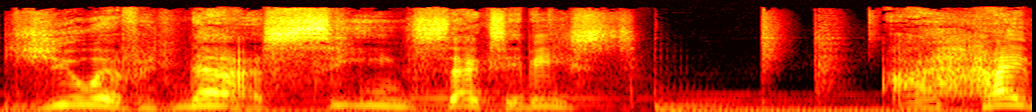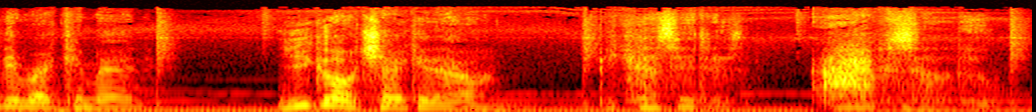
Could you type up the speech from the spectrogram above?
you have not seen Sexy Beast, I highly recommend you go check it out because it is absolute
